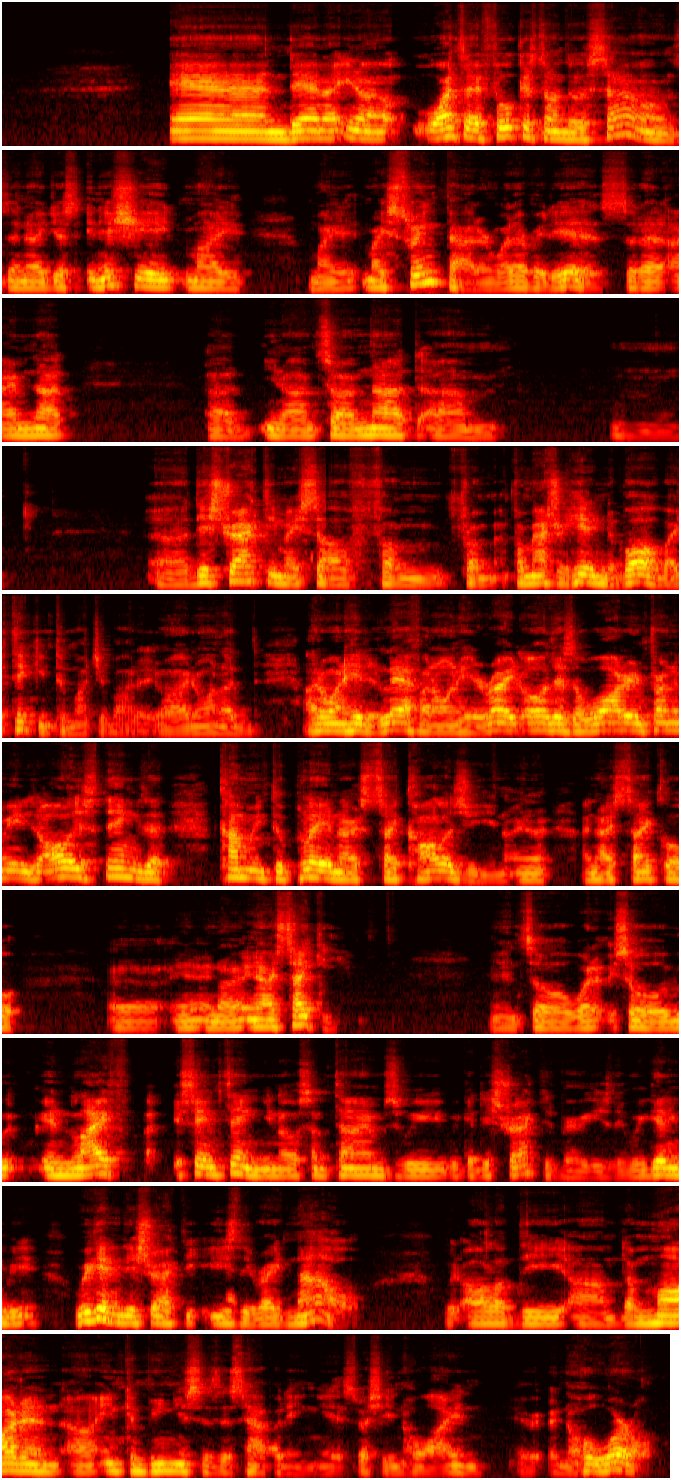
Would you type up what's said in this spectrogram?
And then I, you know, once I focus on those sounds, then I just initiate my my my swing pattern, whatever it is, so that I'm not, uh, you know, I'm so I'm not. Um, mm, uh, distracting myself from from from actually hitting the ball by thinking too much about it. Oh, I don't want to. I don't want to hit it left. I don't want to hit it right. Oh, there's a water in front of me. There's all these things that come into play in our psychology, you know, in our, in our psycho, uh, in, our, in our psyche. And so, what? So in life, same thing. You know, sometimes we we get distracted very easily. We're getting we're getting distracted easily right now with all of the um, the modern uh, inconveniences that's happening, especially in Hawaii and in the whole world.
